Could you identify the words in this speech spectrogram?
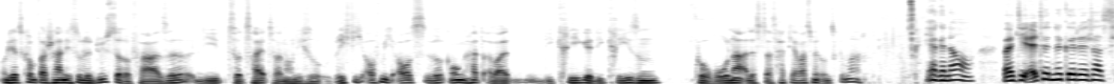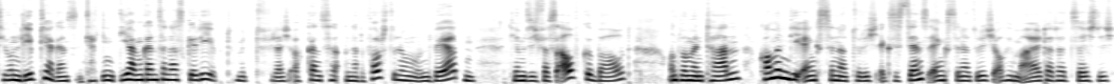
Und jetzt kommt wahrscheinlich so eine düstere Phase, die zurzeit zwar noch nicht so richtig auf mich Auswirkungen hat, aber die Kriege, die Krisen, Corona, alles das hat ja was mit uns gemacht. Ja, genau. Weil die ältere Generation lebt ja ganz, die haben ganz anders gelebt, mit vielleicht auch ganz anderen Vorstellungen und Werten. Die haben sich was aufgebaut. Und momentan kommen die Ängste natürlich, Existenzängste natürlich auch im Alter tatsächlich.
